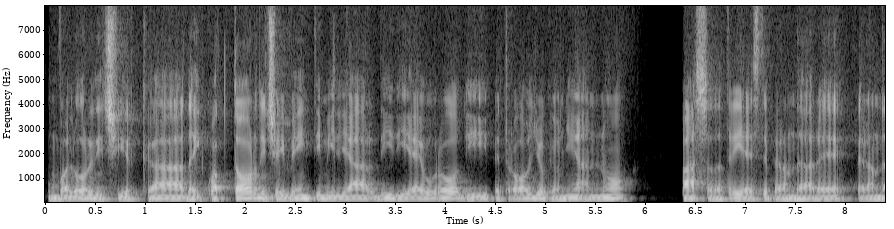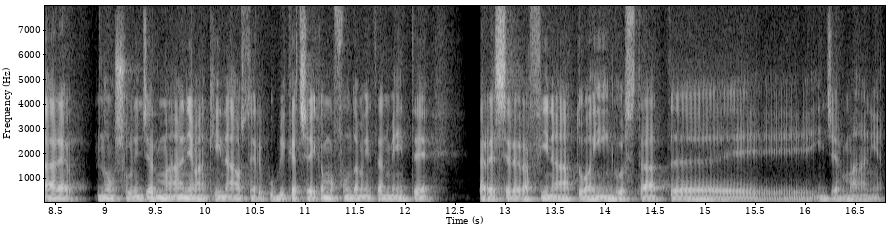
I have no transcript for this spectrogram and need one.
un valore di circa dai 14 ai 20 miliardi di euro di petrolio che ogni anno passa da Trieste per andare, per andare non solo in Germania, ma anche in Austria, in Repubblica Ceca, ma fondamentalmente per essere raffinato a Ingolstadt eh, in Germania.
